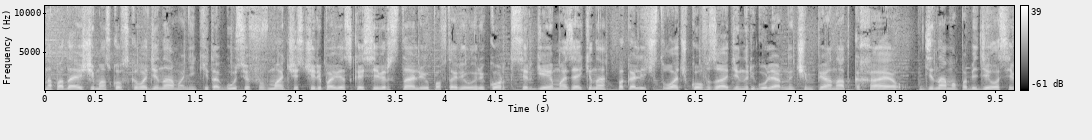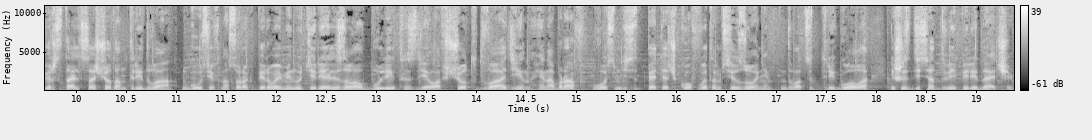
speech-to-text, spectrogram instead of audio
Нападающий московского «Динамо» Никита Гусев в матче с Череповецкой «Северсталью» повторил рекорд Сергея Мазякина по количеству очков за один регулярный чемпионат КХЛ. «Динамо» победила «Северсталь» со счетом 3-2. Гусев на 41-й минуте реализовал булит, сделав счет 2-1 и набрав 85 очков в этом сезоне, 23 гола и 62 передачи.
